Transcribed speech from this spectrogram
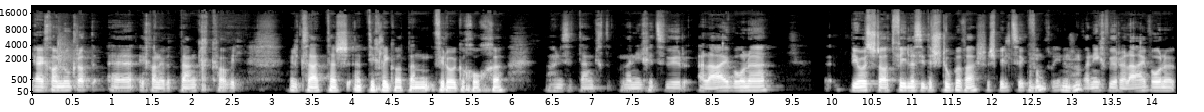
Ja, ich habe nur gerade, äh, ich habe gedacht, weil, weil du gesagt hast, äh, die Kleine geht dann für euch kochen. Da habe ich so gedacht, wenn ich jetzt würde allein wohnen, bei uns steht vieles in der Stube, weißt du, ein Spielzeug mhm. vom Kleinen. Mhm. Wenn ich würde allein wohnen,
